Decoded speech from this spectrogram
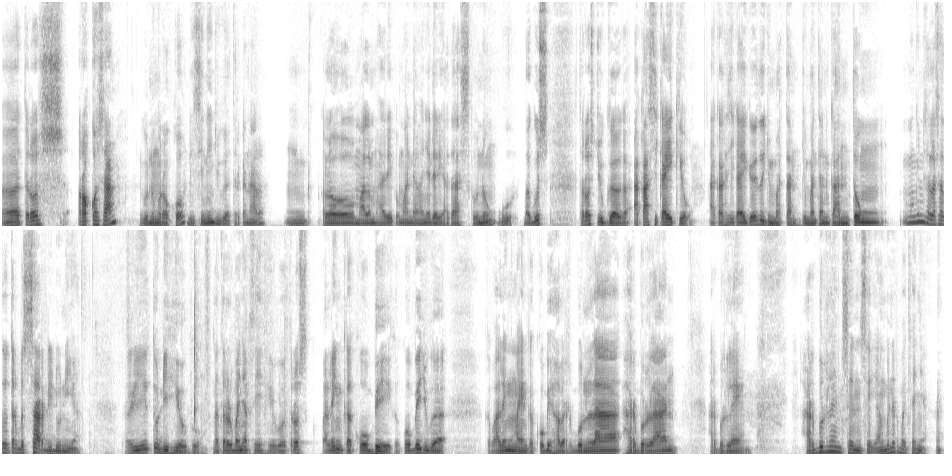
Eh, terus Rokosan, Gunung Roko di sini juga terkenal. Hmm, kalau malam hari pemandangannya dari atas gunung, uh, bagus. Terus juga Akashi Kaikyo. Akashi Kaikyo itu jembatan, jembatan gantung mungkin salah satu terbesar di dunia. Tadi itu di Hyogo, nggak terlalu banyak sih Hyogo. Terus paling ke Kobe, ke Kobe juga ke paling main ke Kobe Harborla, Harborland, Harborland, Harborland Sensei yang bener bacanya.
